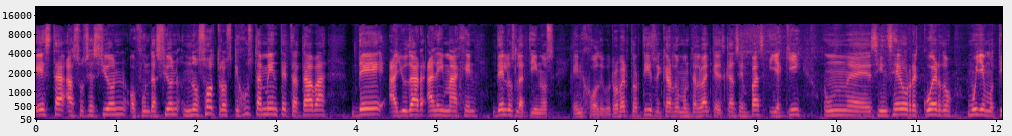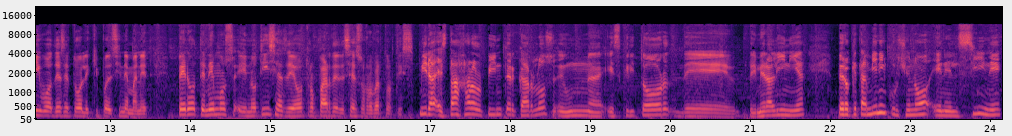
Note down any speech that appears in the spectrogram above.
esta asociación o fundación Nosotros, que justamente trataba de ayudar a la imagen de los latinos en Hollywood. Roberto Ortiz, Ricardo Montalbán, que descanse en paz, y aquí un eh, sincero recuerdo muy emotivo desde todo el equipo de Cinemanet. Pero tenemos eh, noticias de otro par de decesos, Roberto Ortiz. Mira, está Harold Pinter, Carlos, eh, un escritor de primera línea, pero que también incursionó en el cine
